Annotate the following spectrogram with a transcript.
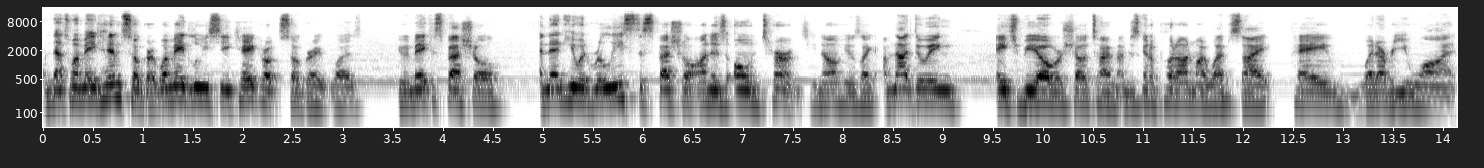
And that's what made him so great. What made louis ck so great was he would make a special and then he would release the special on his own terms you know? He was like i'm not doing hbo or showtime. I'm just going to put on my website pay whatever you want.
